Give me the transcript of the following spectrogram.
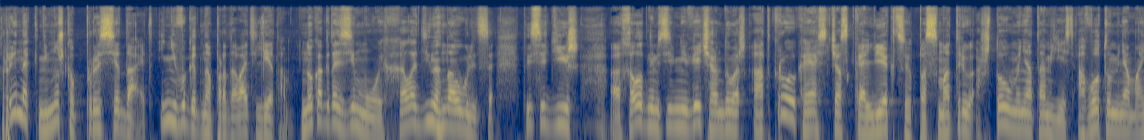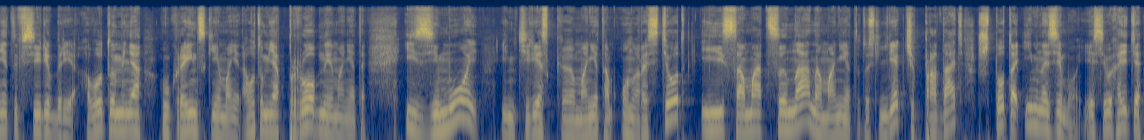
рынок немножко проседает, и невыгодно продавать летом. Но когда зимой, холодина на улице, ты сидишь а, холодным зимним вечером, думаешь, открою-ка я сейчас коллекцию, посмотрю, а что у меня там есть, а вот у меня монеты в серебре, а вот у меня украинские монеты, а вот у меня пробные монеты. И зимой интерес к монетам он растет, и сама цена на монеты, то есть легче продать что-то именно зимой. Если вы хотите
